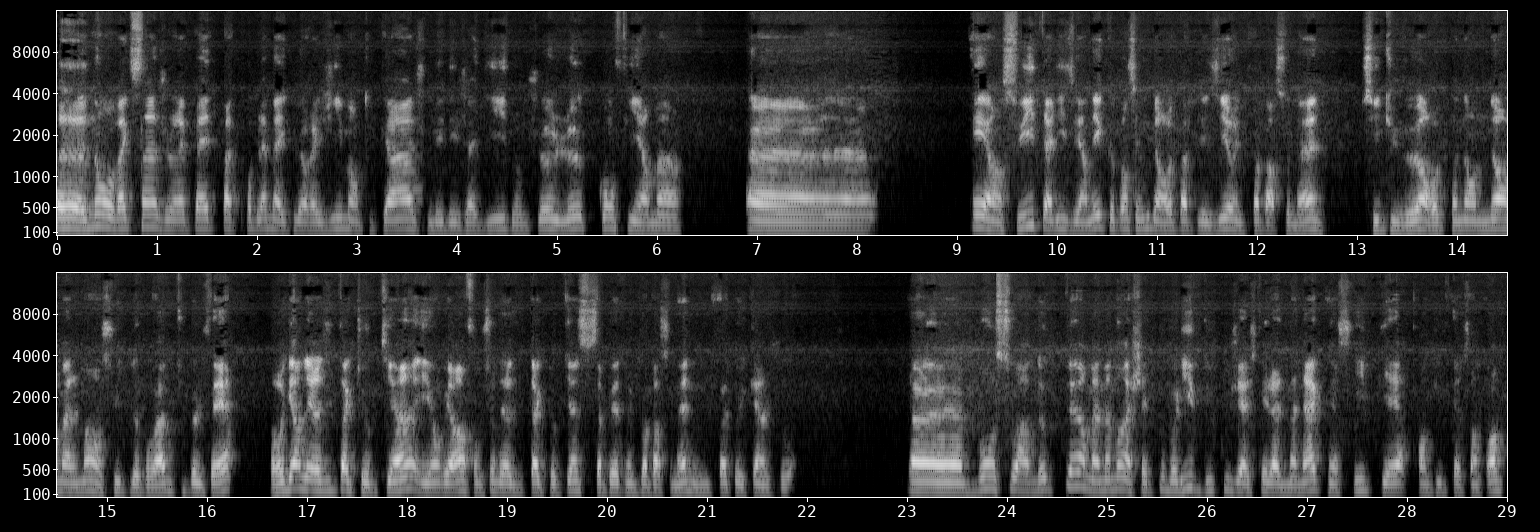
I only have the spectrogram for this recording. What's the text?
Euh, non, au vaccin, je le répète, pas de problème avec le régime, en tout cas, je vous l'ai déjà dit, donc je le confirme. Euh, et ensuite, Alice Vernet, que pensez-vous d'un repas plaisir une fois par semaine? Si tu veux, en reprenant normalement ensuite le programme, tu peux le faire. Regarde les résultats que tu obtiens et on verra en fonction des résultats que tu obtiens si ça peut être une fois par semaine ou une fois tous les 15 jours. Euh, bonsoir docteur, ma maman achète tous vos livres, du coup j'ai acheté l'almanach. Merci Pierre 38430.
